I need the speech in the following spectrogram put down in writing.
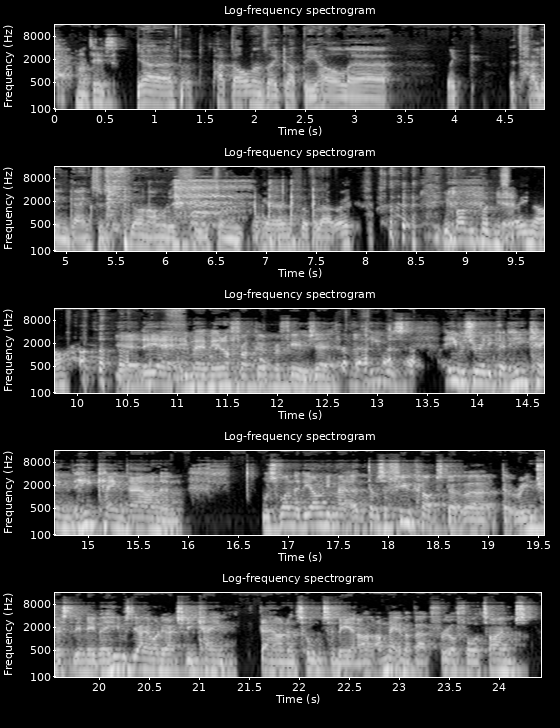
and I did. Yeah, Pat Dolan's like got the whole uh, like Italian gangster going on with his feet and hair and stuff like that, right? you probably couldn't yeah. say no. yeah, yeah, he made me an offer I couldn't refuse. Yeah, no, he was he was really good. He came he came down and was one of the only man. There was a few clubs that were that were interested in me, but he was the only one who actually came down and talked to me. And I, I met him about three or four times,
